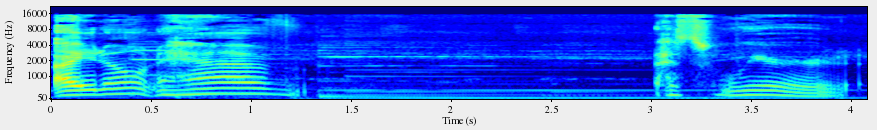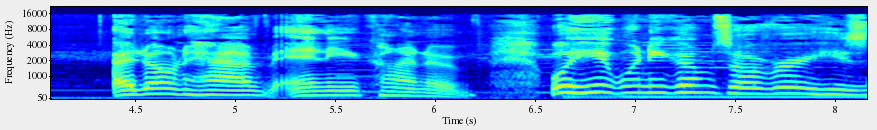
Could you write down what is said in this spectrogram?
I don't have. It's weird. I don't have any kind of well he when he comes over he's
